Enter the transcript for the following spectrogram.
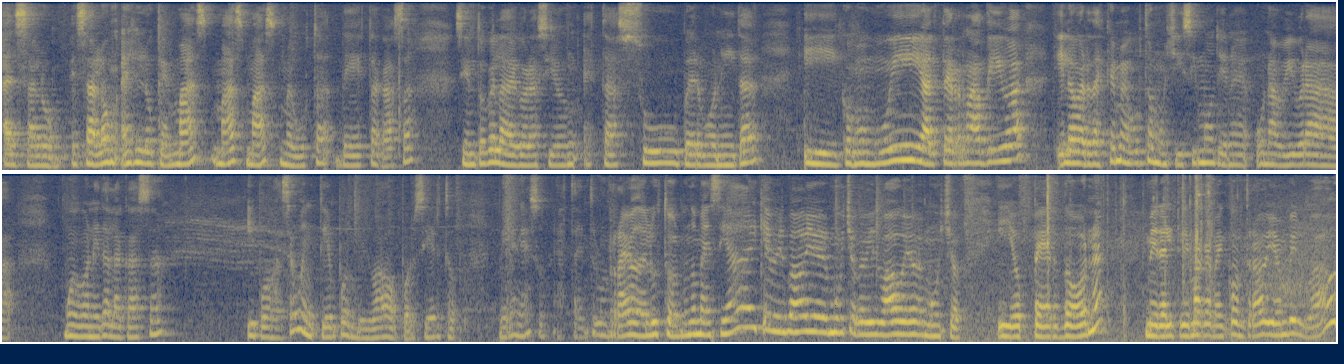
al salón. El salón es lo que más, más, más me gusta de esta casa. Siento que la decoración está súper bonita y como muy alternativa y la verdad es que me gusta muchísimo, tiene una vibra muy bonita la casa y pues hace buen tiempo en Bilbao, por cierto. Miren eso, hasta dentro un rayo de luz, todo el mundo me decía, ay, que Bilbao llueve mucho, que Bilbao llueve mucho. Y yo, perdona, mira el clima que me he encontrado yo en Bilbao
